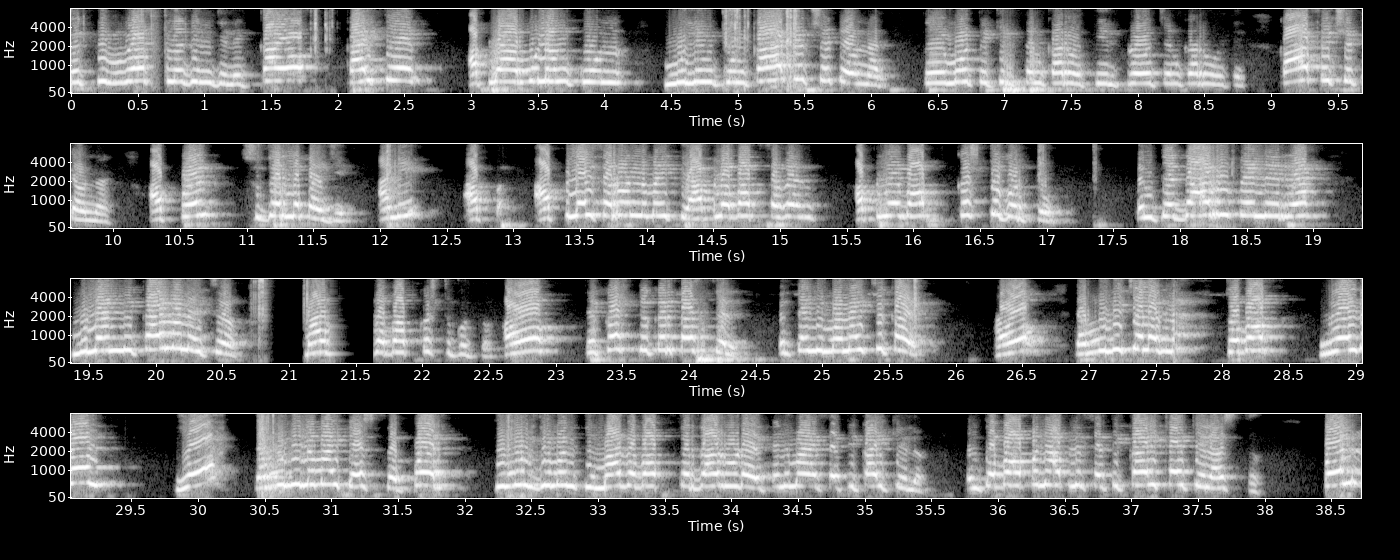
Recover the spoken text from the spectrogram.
व्यक्ती व्यसन दिन काय हो? काय ते? आपल्या मुलांकून मुलींकून काय अपेक्षा ठेवणार? ते मोठे कीर्तनकार होतील प्रवचनकार होतील. काय अपेक्षा ठेवणार? आपण सुधारलं पाहिजे. आणि आपल्या सर्वांना माहिती आपला बाप सगळ्यां आपला बाप कष्ट करतो. पण त्या दारू पेलेल्या मुलांनी काय म्हणायचं? माझा बाप कष्ट करतो. अहो ते कष्ट करत असतील पण त्यांनी म्हणायचं काय? अहो त्या मुलीच्या लग्नात तो बाप रडल हे त्या मुलीला माहिती असतं पण ती मुलगी म्हणते माझा बाप तर दारुड आहे त्याने माझ्यासाठी काय केलं? पण त्या बापाने आपल्यासाठी काय काय केलं असतं? पण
